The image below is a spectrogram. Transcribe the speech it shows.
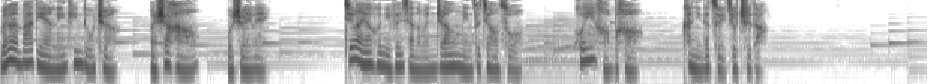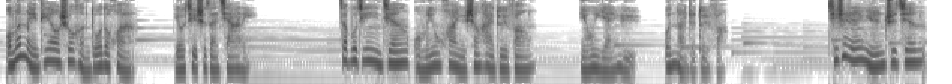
每晚八点，聆听读者。晚上好，我是微微。今晚要和你分享的文章名字叫做《婚姻好不好，看你的嘴就知道》。我们每天要说很多的话，尤其是在家里，在不经意间，我们用话语伤害对方，也用言语温暖着对方。其实，人与人之间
